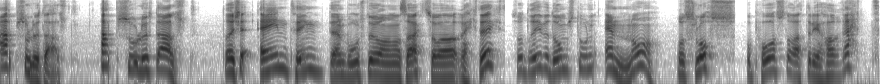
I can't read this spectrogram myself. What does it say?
absolutt alt, absolutt alt Det er ikke én ting den bostyreren har sagt som var riktig. Så driver domstolen ennå og slåss og påstår at de har rett.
